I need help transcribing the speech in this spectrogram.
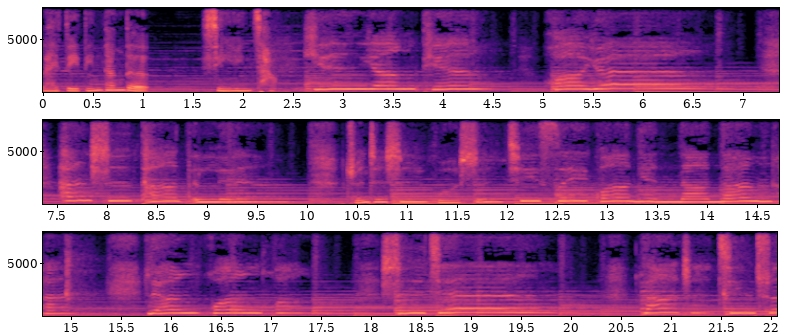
来自于叮当的《幸运草》。艳阳天，花园，还是他的脸。纯真是我十七岁挂念那男，亮晃晃时间，拉着青春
